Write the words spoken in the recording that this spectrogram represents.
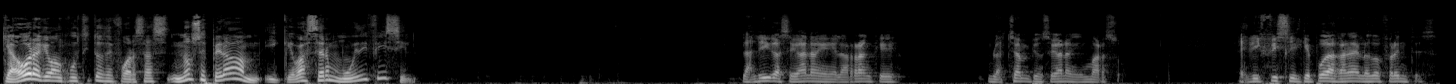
que ahora que van justitos de fuerzas no se esperaban y que va a ser muy difícil. Las ligas se ganan en el arranque, las Champions se ganan en marzo. Es difícil que puedas ganar en los dos frentes.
